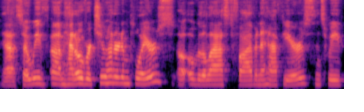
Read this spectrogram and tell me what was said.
Yeah so we've um, had over 200 employers uh, over the last five and a half years since we've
